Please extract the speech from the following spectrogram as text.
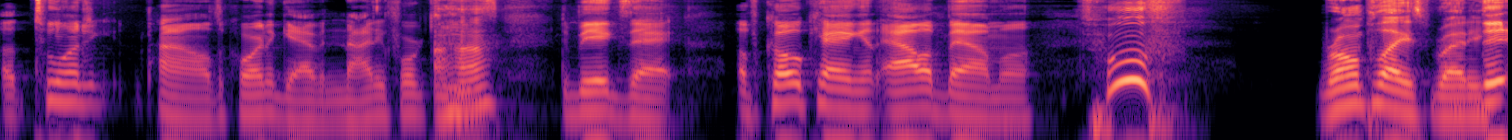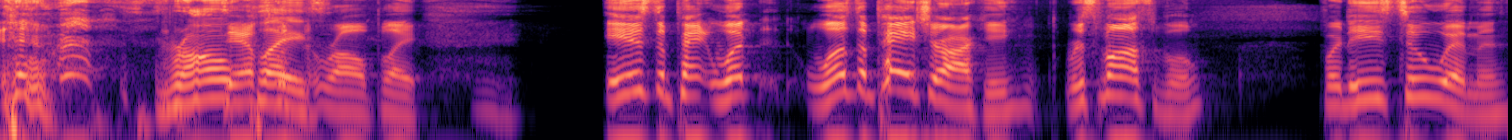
uh, two hundred pounds, according to Gavin, ninety four keys Uh-huh. to be exact, of cocaine in Alabama. Whew. Wrong place, buddy. Wrong place. Wrong play. Is the what was the patriarchy responsible for these two women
